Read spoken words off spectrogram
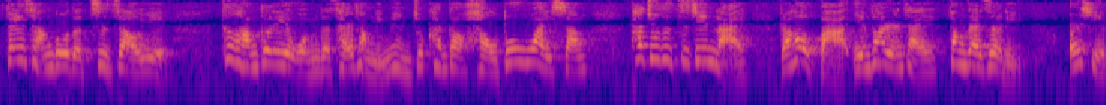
非常多的制造业，各行各业。我们的采访里面，你就看到好多外商，他就是资金来，然后把研发人才放在这里，而且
